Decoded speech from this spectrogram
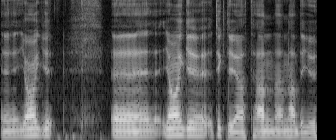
eh, jag eh, jag tyckte ju att han, han hade ju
